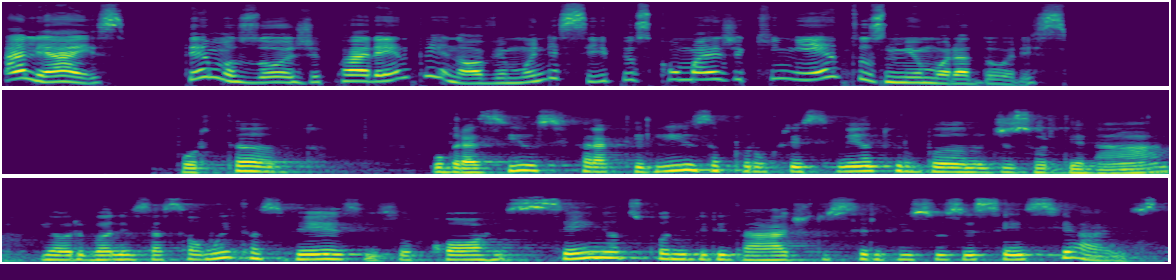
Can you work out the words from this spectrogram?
Aliás, temos hoje 49 municípios com mais de 500 mil moradores. Portanto, o Brasil se caracteriza por um crescimento urbano desordenado e a urbanização muitas vezes ocorre sem a disponibilidade dos serviços essenciais,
